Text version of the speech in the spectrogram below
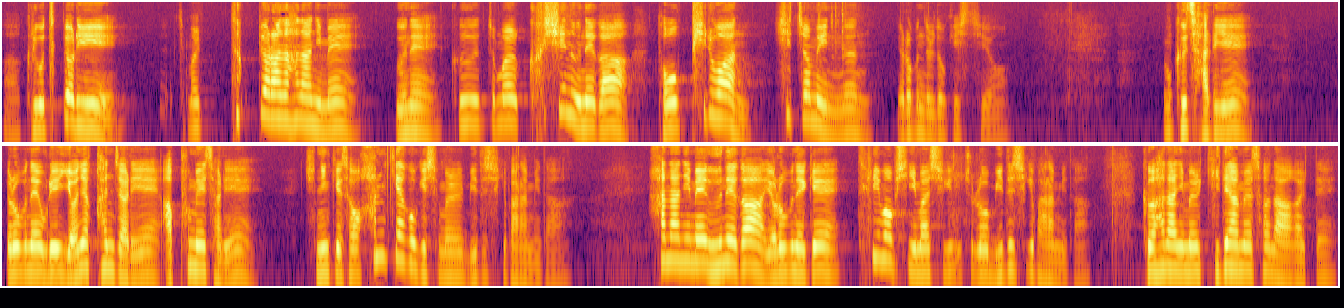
아, 그리고 특별히 정말 특별한 하나님의 은혜, 그 정말 크신 은혜가 더욱 필요한 시점에 있는 여러분들도 계시지요. 그 자리에 여러분의 우리의 연약한 자리에 아픔의 자리에 주님께서 함께하고 계심을 믿으시기 바랍니다. 하나님의 은혜가 여러분에게 틀림없이 임하실 줄로 믿으시기 바랍니다. 그 하나님을 기대하면서 나아갈 때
